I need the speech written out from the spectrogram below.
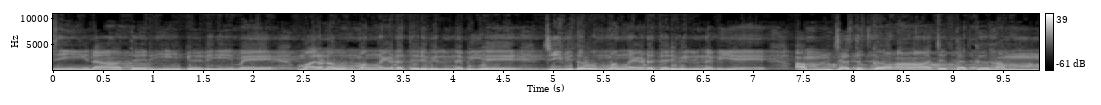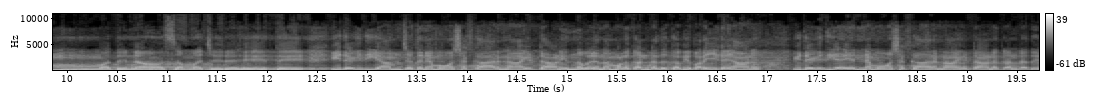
ജീനാ ഗലീമേ. മരണവും അങ്ങയുടെ തെരുവിൽ നബിയെ. ജീവിതവും അങ്ങയുടെ തെരുവിൽ നബിയെ കോ ആജ് തക് ഹം ഇതെഴുതിയ അംജദിനെ മോശക്കാരനായിട്ടാണ് ഇന്ന് വരെ നമ്മൾ കണ്ടത് കവി പറയുകയാണ്. ഇതെഴുതിയ എന്നെ മോശക്കാരനായിട്ടാണ് കണ്ടത്.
